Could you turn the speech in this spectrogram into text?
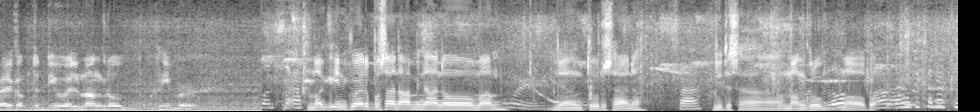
Welcome to Dewell Mangrove River. Mag-inquire po sana kami na ano, ma'am. Yung tour sa ano, Sa? dito sa mangrove. Oo po. Ah, okay ka dito.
